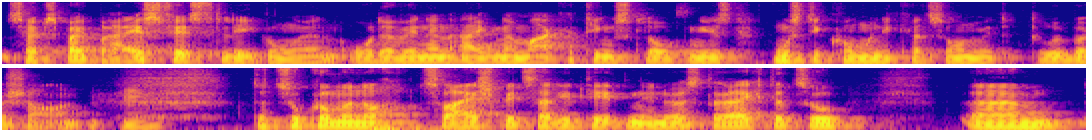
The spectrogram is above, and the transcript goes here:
Selbst bei Preisfestlegungen oder wenn ein eigener Marketing-Slogan ist, muss die Kommunikation mit drüber schauen. Mhm. Dazu kommen noch zwei Spezialitäten in Österreich dazu. Ähm,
